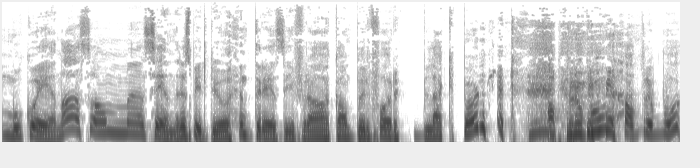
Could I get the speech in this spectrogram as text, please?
Mokoena, som eh, senere spilte jo en tresifra kamper for Blackburn. apropos Apropos.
